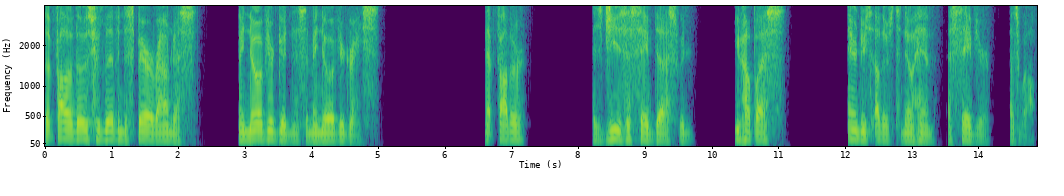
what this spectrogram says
So that, Father, those who live in despair around us may know of your goodness and may know of your grace. And that, Father, as Jesus saved us, would you help us introduce others to know him as Savior as well.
